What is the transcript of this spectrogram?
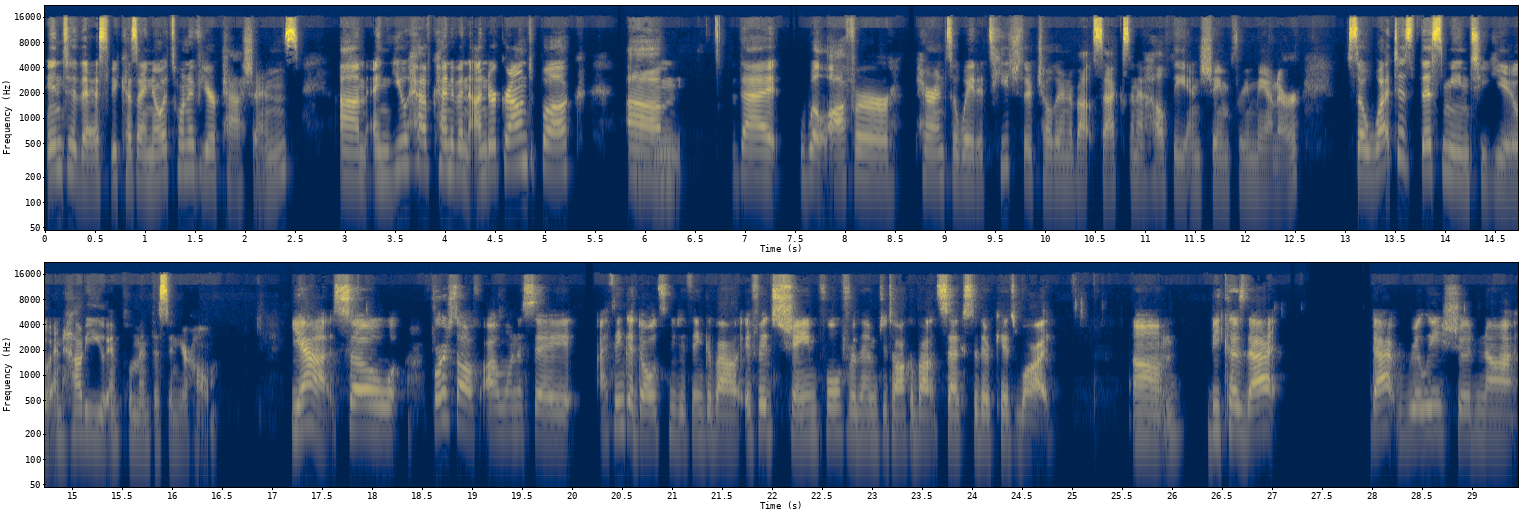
into this because I know it's one of your passions. Um, and you have kind of an underground book um, mm-hmm. that will offer parents a way to teach their children about sex in a healthy and shame free manner. So, what does this mean to you, and how do you implement this in your home? Yeah. So, first off, I want to say I think adults need to think about if it's shameful for them to talk about sex to their kids, why? Um, because that that really should not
